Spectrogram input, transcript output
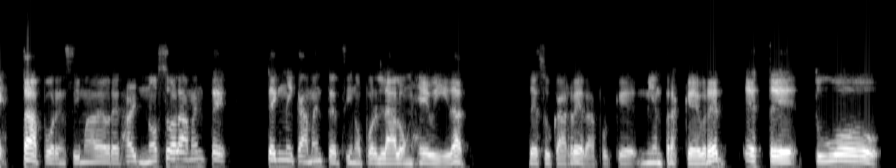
está por encima de Bret Hart, no solamente técnicamente, sino por la longevidad de su carrera, porque mientras que Bret este, tuvo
